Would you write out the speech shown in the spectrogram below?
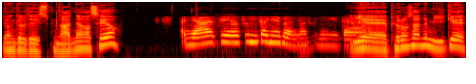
연결되어 있습니다. 안녕하세요. 안녕하세요. 손정혜 변호사입니다. 예, 변호사님 이게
